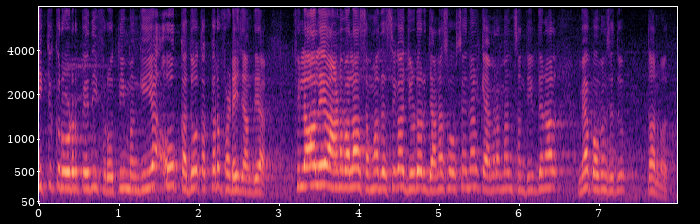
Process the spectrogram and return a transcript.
1 ਕਰੋੜ ਰੁਪਏ ਦੀ ਫਿਰੋਤੀ ਮੰਗੀ ਆ, ਉਹ ਕਦੋਂ ਤੱਕ ਫੜੇ ਜਾਂਦੇ ਆ? ਫਿਲਹਾਲ ਇਹ ਆਉਣ ਵਾਲਾ ਸਮਾਂ ਦੱਸੇਗਾ ਜੁੜੋ ਰੋਜ਼ਾਨਾ ਸੋਕਸੇ ਨਾਲ, ਕੈਮਰਾਮੈਨ ਸੰਦੀਪ ਦੇ ਨਾਲ, ਮੈਂ ਪਵਨ ਸਿੱਧੂ, ਧੰਨਵਾਦ।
